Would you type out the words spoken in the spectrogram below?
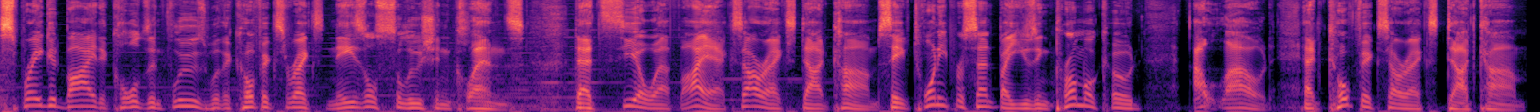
Spray goodbye to colds and flus with a Cofix RX nasal solution cleanse. That's cofixrx.com. Save 20% by using promo code OUTLOUD at cofixrx.com.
